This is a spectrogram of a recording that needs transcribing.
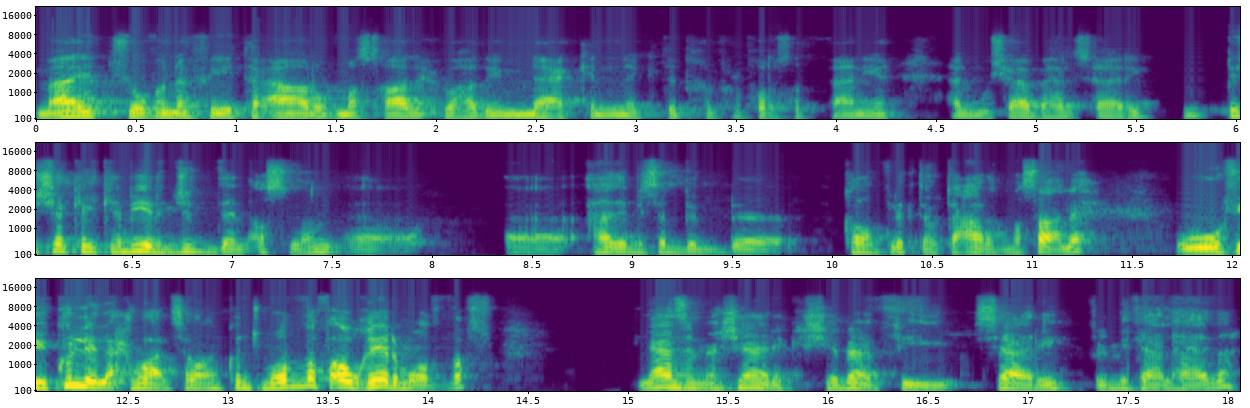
ما تشوف إنه في تعارض مصالح وهذا يمنعك إنك تدخل في الفرصة الثانية المشابهة لساري بشكل كبير جدا أصلا آه، آه، هذا بيسبب كونفليكت أو تعارض مصالح وفي كل الأحوال سواء كنت موظف أو غير موظف لازم أشارك الشباب في ساري في المثال هذا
